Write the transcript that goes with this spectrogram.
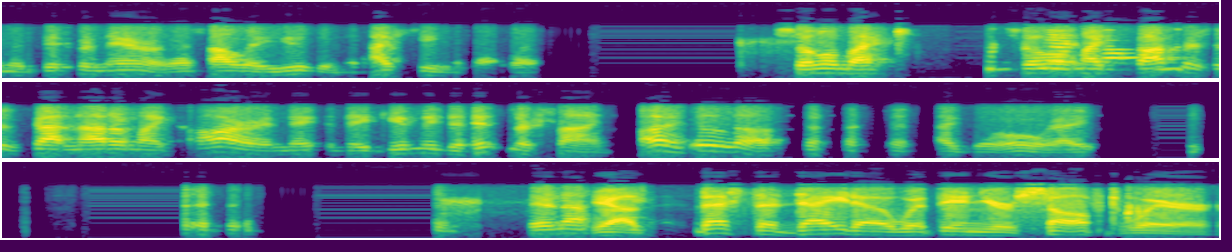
In a different era. That's how they're using it. I've seen it that way. Some of my some of my stalkers have gotten out of my car and they they give me the Hitler sign. Hitler. I go, all right. They're not. Yeah, that's the data within your software.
